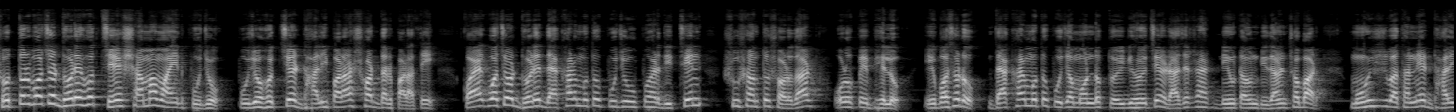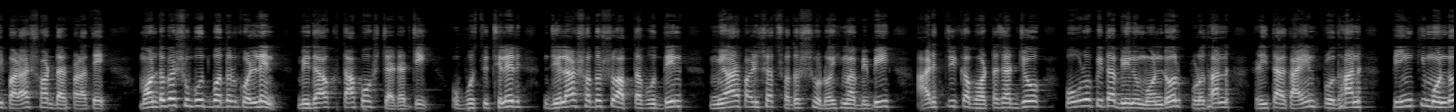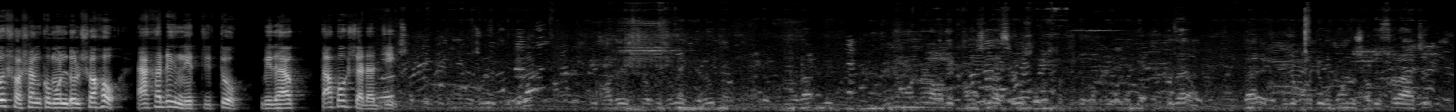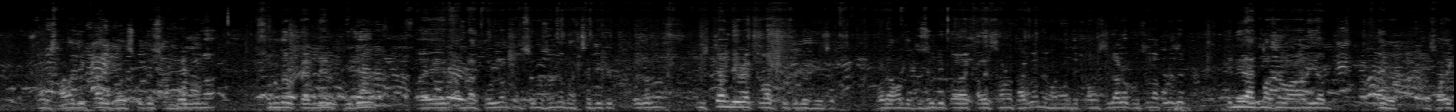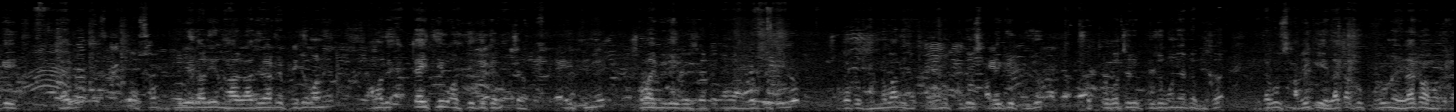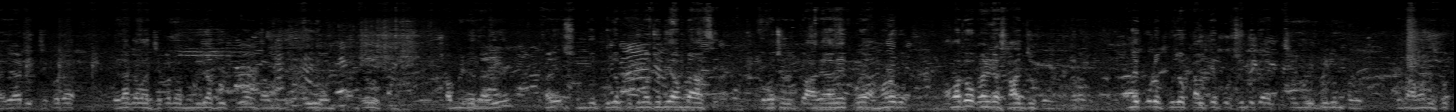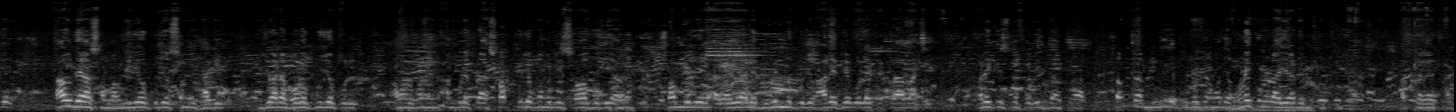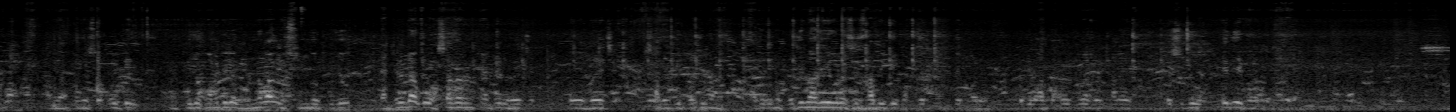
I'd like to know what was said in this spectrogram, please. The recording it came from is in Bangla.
সত্তর বছর ধরে হচ্ছে শ্যামা মায়ের পুজো। পুজো হচ্ছে ঢালিপাড়া সর্দার পাড়াতে কয়েক বছর ধরে দেখার মতো পুজো উপহার দিচ্ছেন সুশান্ত সরদার ওরপে ভেলো। এবছরও দেখার মতো পূজা মণ্ডপ তৈরি হয়েছে রাজারহাট নিউ টাউন বিধানসভার মহিষবাথানের ঢালিপাড়া সর্দার পাড়াতে মণ্ডপের শুভ উদ্বোধন করলেন বিধায়ক তাপস চ্যাটার্জি। উপস্থিত ছিলেন জেলার সদস্য আফতাবউদ্দিন, মেয়র পরিষদ সদস্য রহিমা বিবি, আরিত্রিকা ভট্টাচার্য, পৌরপিতা বিনু মণ্ডল প্রধান, রীতা গাইন প্রধান, পিঙ্কি মণ্ডল, শশাঙ্ক মণ্ডল সহ একাধিক নেতৃত্ব বিধায়ক তাপস চ্যাটার্জি। সামাজিক কাজ বয়স্কদের সম্বর্ধনা সুন্দর প্যান্ডেল, পুজো আমরা করলাম তার সঙ্গে সঙ্গে বাচ্চাদেরকে জন্য ইনস্ট্যান্ট একটা অর্থ তুলে দিয়েছে। ওরা আমাদের দুশোটি পাড়ার কালেকশনও থাকবেন এবং আমাদের কাউন্সিলারও ঘোষণা করেছেন, তিনি এক মাসের দেবেন। আমরা সবাইকেই চাইব সব দাঁড়িয়ে না- রাজারহাটের পুজো মানে আমাদের একটাই থিম অতিথিকে বাচ্চা। এই থিমে সবাই মিলিয়ে এটাকে আমরা আবদ্ধ করব। সকলকে ধন্যবাদ। এটা পুরোনো পুজো, সাবেকি পুজো, সত্তর বছরের পুজো মানে একটা বিষয়। এটা খুব সাবেকি এলাকা, খুব পুরোনো এলাকা আমাদের। রাজারহাটের যে কটা এলাকা বা যে কটা মহিলা খুব তার মধ্যে এই অঞ্চল সব মিলে দাঁড়িয়ে তাই সুন্দর পুজো। প্রতি বছরই আমরা আসি এবছর একটু আগে আগে করে আমারও, আমাকেও খানিকটা সাহায্য করবে কারণ অনেকগুলো পুজো কালকে পরশু থেকে একসঙ্গে উদ্বোধন করে কিন্তু আমাদের পক্ষে তাল দেওয়া সম্ভব। নিজেও পুজোর সঙ্গে থাকি। পুজো একটা বড় পুজো করি। আমার ওখানে নাম করে প্রায় সব পুজো কমিটির সভাপতি আমি সব মিলিয়ে রাজারে বিভিন্ন পুজো আরএফএ বলে একটা ক্লাব আছে, হরে কৃষ্ণ প্রবিদ্যা ক্লাব সবটা মিলিয়ে পুজোতে আমাদের অনেকগুলো রাজারে পুজো সব জায়গায় থাকে আমি আপনাদের সকলকে পুজো কমিটিকে ধন্যবাদ সুন্দর পুজো। প্যান্ডেলটাও খুব অসাধারণ প্যান্ডেল হয়েছে হয়েছে। সাবেকি প্রতিমা তাদের কোনো প্রতিমা দিয়ে ওরা সে সাবেকি করে তাদের মানে শুধু এ দিয়ে করে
